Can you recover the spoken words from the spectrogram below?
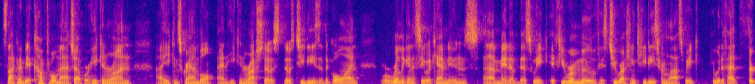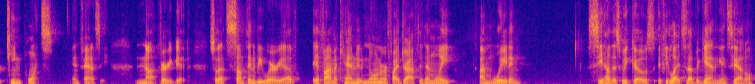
It's not going to be a comfortable matchup where he can run, uh, he can scramble, and he can rush those those TDs at the goal line. We're really going to see what Cam Newton's uh, made of this week. If you remove his two rushing TDs from last week, he would have had 13 points in fantasy. Not very good. So that's something to be wary of. If I'm a Cam Newton owner, if I drafted him late, I'm waiting. See how this week goes. If he lights it up again against Seattle,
